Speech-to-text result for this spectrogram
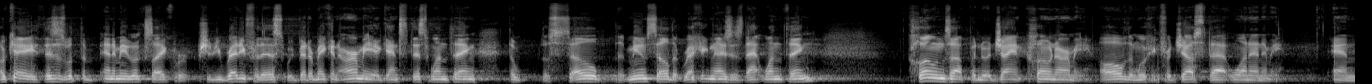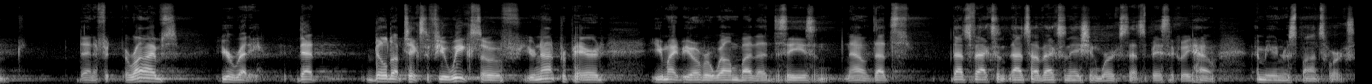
okay, this is what the enemy looks like. We should be ready for this. We better make an army against this one thing. The, the cell, the immune cell that recognizes that one thing, clones up into a giant clone army, all of them looking for just that one enemy. And then if it arrives, you're ready. That buildup takes a few weeks, so if you're not prepared, you might be overwhelmed by the disease, and now that's that's, vaccin- that's how vaccination works. That's basically how immune response works.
